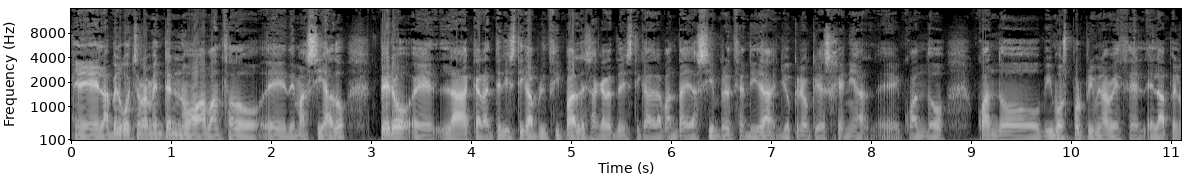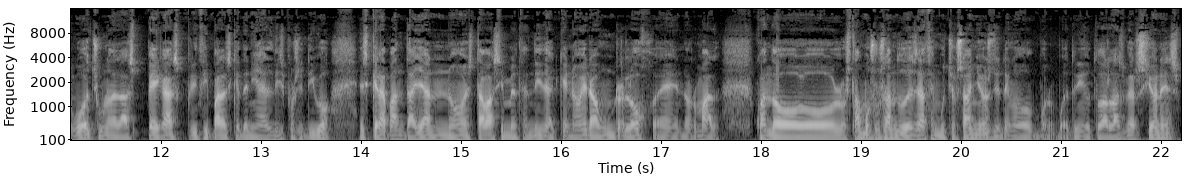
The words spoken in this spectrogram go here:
el Apple Watch realmente no ha avanzado eh, demasiado, pero eh, la característica principal, esa característica de la pantalla siempre encendida, yo creo que es genial. cuando, cuando vimos por primera vez el, Apple Watch, una de las pegas principales que tenía el dispositivo es que la pantalla no estaba siempre encendida, que no era un reloj normal. Cuando lo estamos usando desde hace muchos años, yo tengo, bueno, he tenido todas las versiones,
